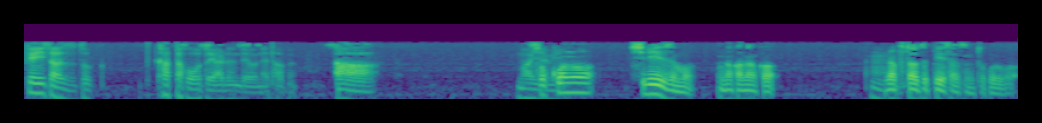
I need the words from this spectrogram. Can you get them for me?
ペイサーズと勝った方とやるんだよね、多分。ああ。そこのシリーズもなかなかうん、ラプターズ・ペイサーズのところ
